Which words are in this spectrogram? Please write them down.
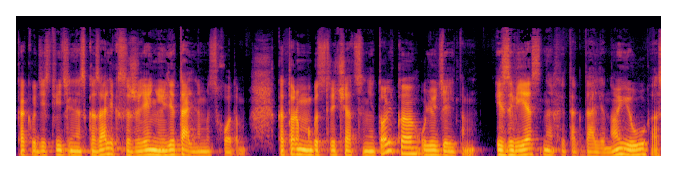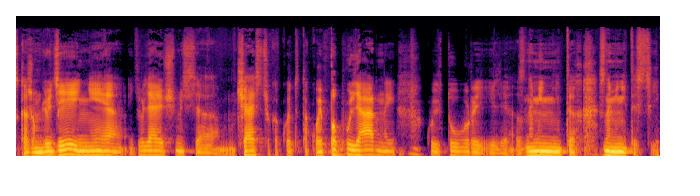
как вы действительно сказали, к сожалению, летальным исходом, которые могут встречаться не только у людей там, известных и так далее, но и у, скажем, людей, не являющимися частью какой-то такой популярной культуры или знаменитых знаменитостей.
